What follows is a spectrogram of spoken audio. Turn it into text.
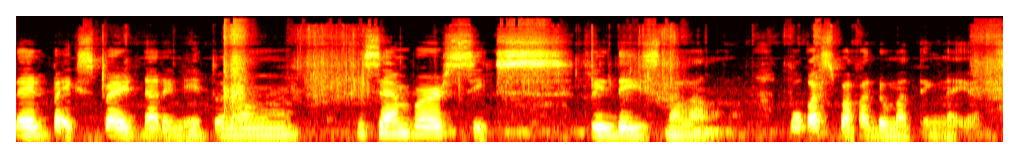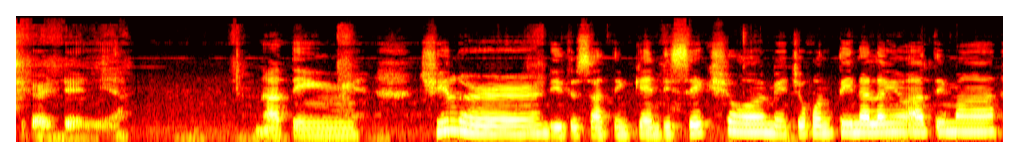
Dahil pa-expired na rin ito ng December 6. 3 days na lang. Bukas baka dumating na yun si gardenia nating chiller dito sa ating candy section. Medyo konti na lang yung ating mga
